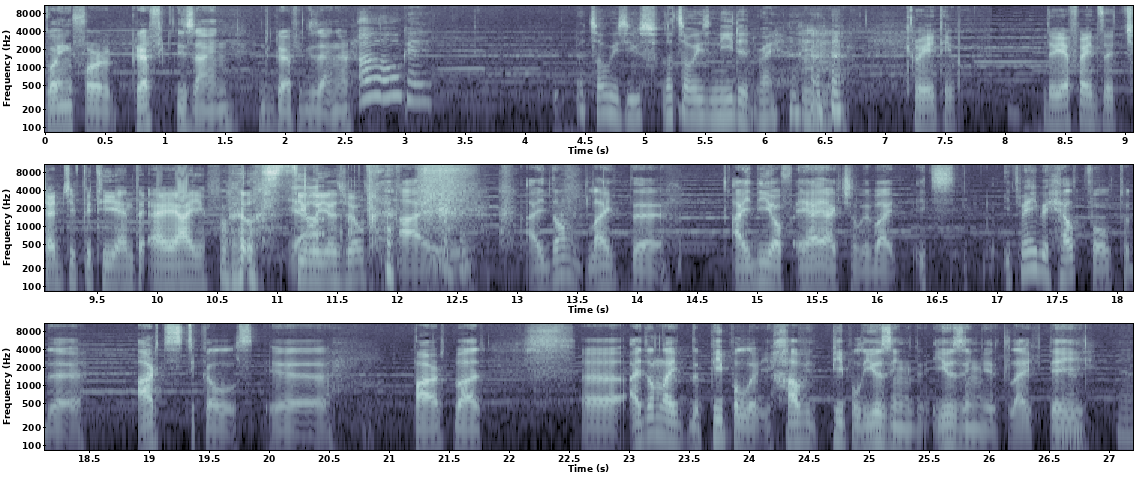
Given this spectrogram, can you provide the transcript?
going for graphic design, graphic designer. Oh, okay. That's always useful. That's always needed, right? Mm. Creative. Do you afraid that ChatGPT and the AI will steal Yeah. your job? I I don't like the idea of AI actually. Like it's it may be helpful to the artistical uh, part, but uh, I don't like the people how people using using it. Like they yeah.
